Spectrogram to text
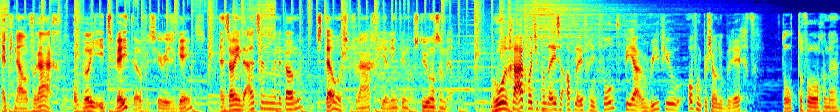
Heb je nou een vraag of wil je iets weten over Serious Games? En zou je in de uitzending willen komen? Stel ons je vraag via LinkedIn of stuur ons een mail. We horen graag wat je van deze aflevering vond via een review of een persoonlijk bericht. Tot de volgende!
